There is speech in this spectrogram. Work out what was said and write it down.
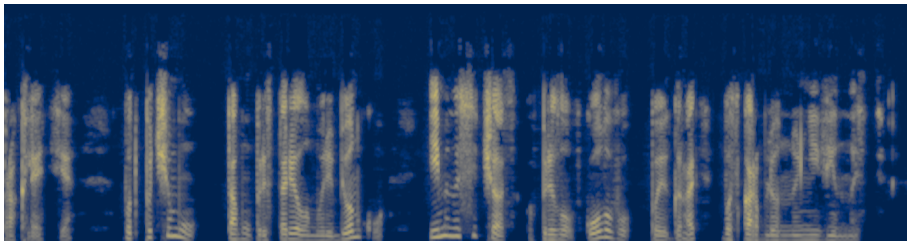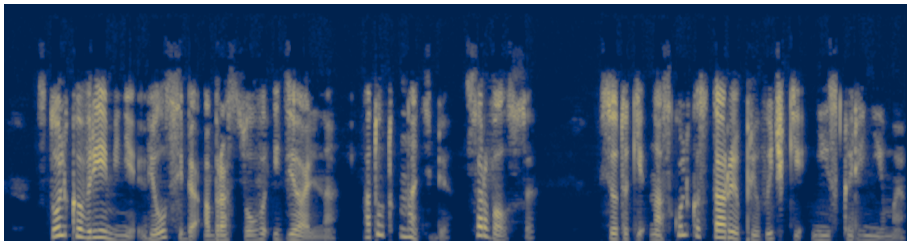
Проклятие! Вот почему тому престарелому ребенку именно сейчас вбрело в голову поиграть в оскорбленную невинность? Столько времени вел себя образцово идеально, а тут на тебе, сорвался. Все-таки насколько старые привычки неискоренимы.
